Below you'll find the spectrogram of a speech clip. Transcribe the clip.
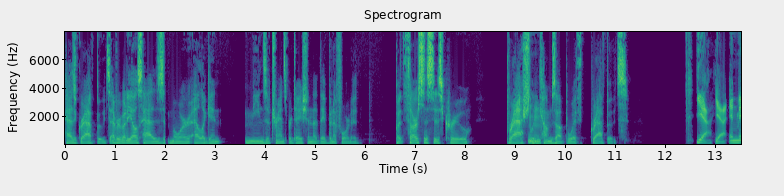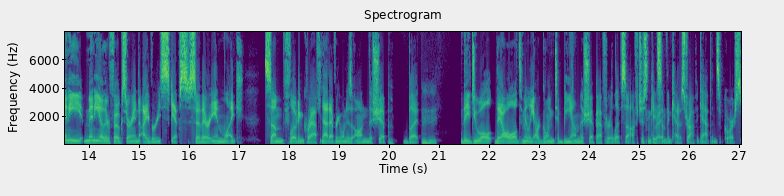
has grav boots. Everybody else has more elegant means of transportation that they've been afforded. But Tharsis's crew brashly mm-hmm. comes up with grav boots. Yeah, yeah, and many many other folks are in ivory skiffs, so they're in like some floating craft. Not everyone is on the ship, but mm-hmm they do all they all ultimately are going to be on the ship after it lifts off just in case right. something catastrophic happens of course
